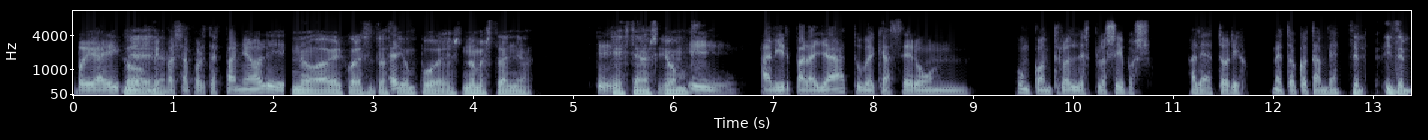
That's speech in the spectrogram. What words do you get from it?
Voy ahí con mi pasaporte español y, No, a ver, con la situación, pues no me extraña y- que estén así, vamos. Y al ir para allá tuve que hacer un, un control de explosivos aleatorio. Me tocó también, ¿Y te,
